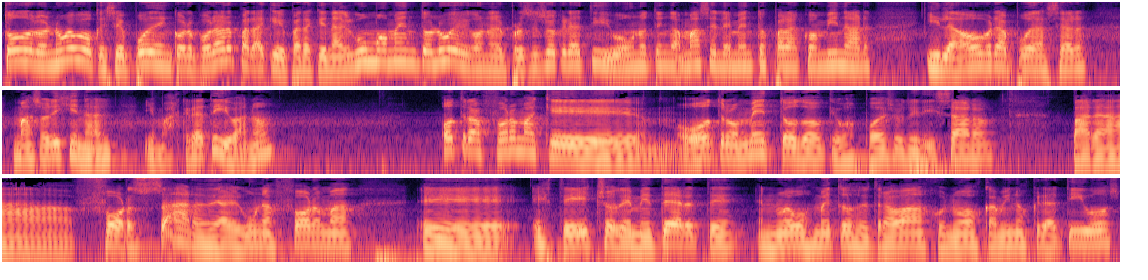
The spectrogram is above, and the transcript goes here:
Todo lo nuevo que se puede incorporar para qué? Para que en algún momento luego en el proceso creativo uno tenga más elementos para combinar y la obra pueda ser más original y más creativa, ¿no? Otra forma que, o otro método que vos podés utilizar para forzar de alguna forma eh, este hecho de meterte en nuevos métodos de trabajo, nuevos caminos creativos,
